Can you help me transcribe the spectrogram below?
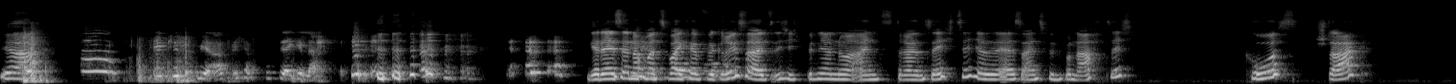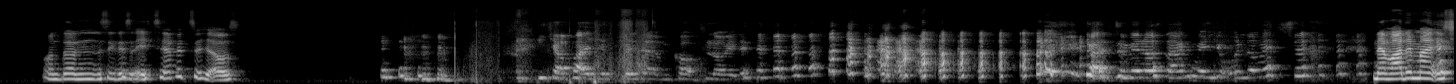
ja. Der kippt mir ab. Ich habe so sehr gelacht. Ja, der ist ja nochmal zwei Köpfe größer als ich. Ich bin ja nur 1,63, also er ist 1,85 groß, stark. Und dann sieht es echt sehr witzig aus. Ich habe halt jetzt Bilder im Kopf, Leute. Kannst du mir noch sagen, welche Unterwäsche? Na, warte mal, ich.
